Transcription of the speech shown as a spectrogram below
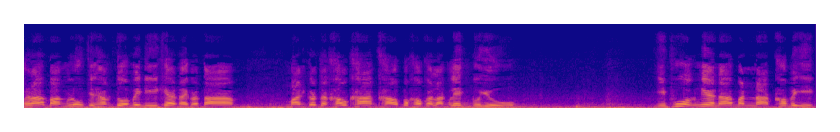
พระบางรูปจะทำตัวไม่ดีแค่ไหนก็ตาม มันก็จะเข้าข้างเขาเพราะเขากำลังเล่นกูอยู่ อีพวกเนี่ยนะ มันหนักเข้าไปอีก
